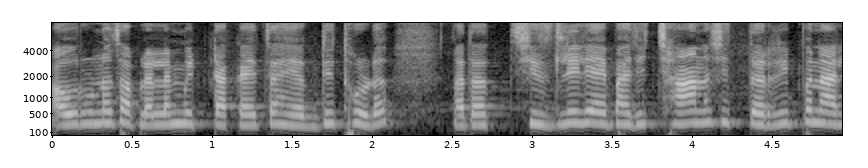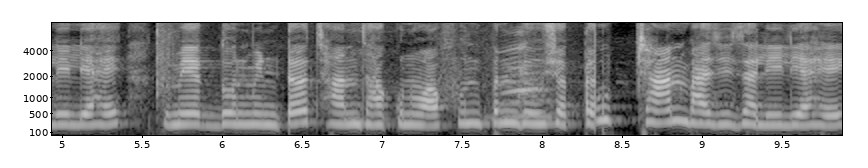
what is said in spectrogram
आवरूनच आपल्याला मीठ टाकायचं आहे अगदी थोडं. आता शिजलेली आहे भाजी छान अशी तर्री पण आलेली आहे. तुम्ही एक दोन मिनटं छान झाकून वाफून पण घेऊ शकता. खूप छान भाजी झालेली आहे.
